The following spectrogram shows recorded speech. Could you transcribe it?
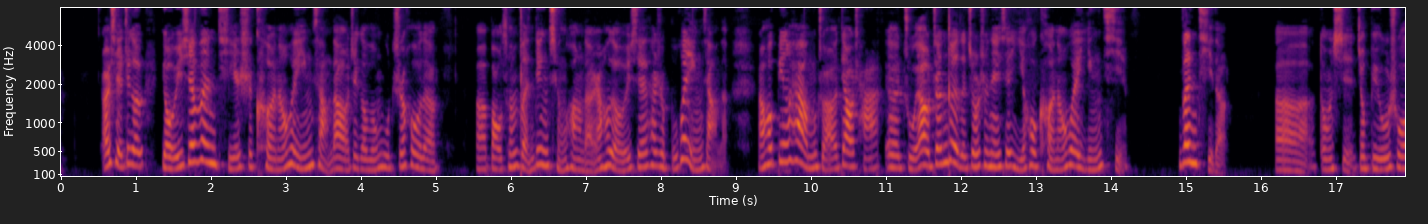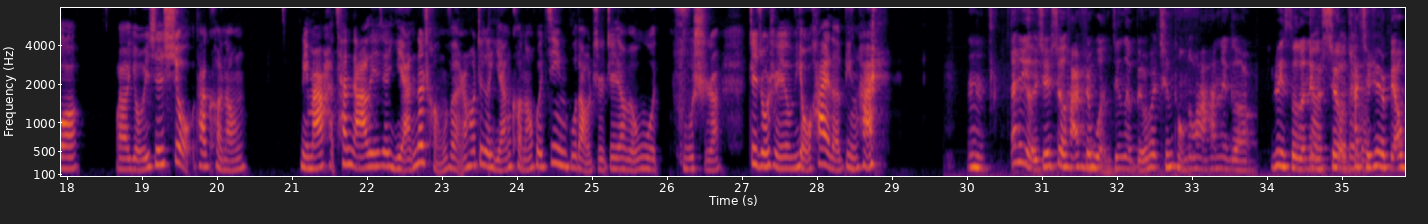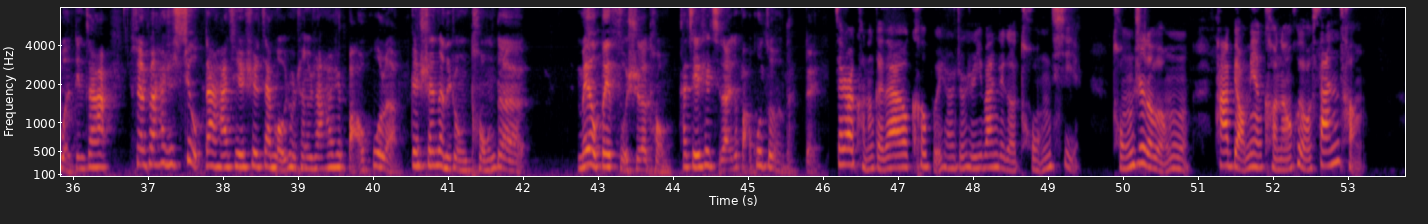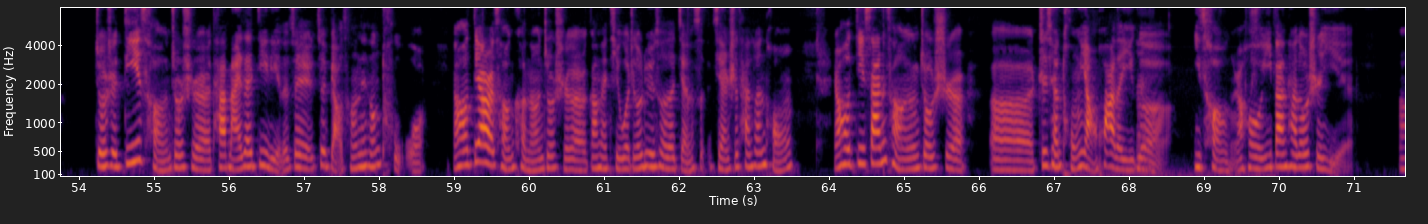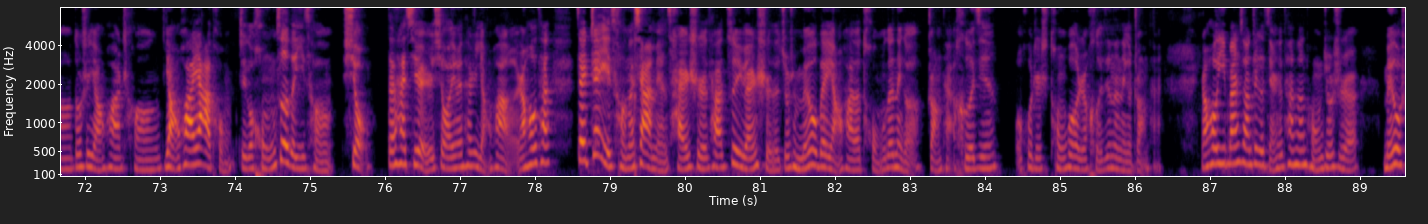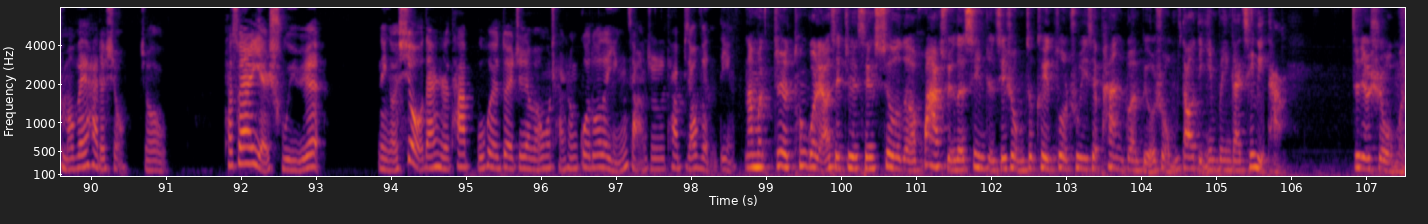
而且这个有一些问题是可能会影响到这个文物之后的呃保存稳定情况的，然后有一些它是不会影响的。然后病害我们主要调查呃主要针对的就是那些以后可能会引起问题的。呃，东西就比如说，呃，有一些锈，它可能里面还掺杂了一些盐的成分，然后这个盐可能会进一步导致这件文物腐蚀，这就是有有害的病害。嗯，但是有一些锈还是稳定的，比如说青铜的话，它那个绿色的那个锈，它其实是比较稳定。它虽然说它是锈，但是它其实是在某种程度上，它是保护了更深的那种铜的，没有被腐蚀的铜，它其实是起到一个保护作用的。对。在这儿可能给大家要科普一下，就是一般这个铜器、铜制的文物，它表面可能会有三层，就是第一层就是它埋在地里的最最表层那层土，然后第二层可能就是刚才提过这个绿色的碱色碱式碳酸铜，然后第三层就是呃之前铜氧化的一个一层，然后一般它都是以嗯都是氧化成氧化亚铜这个红色的一层锈。但它其实也是锈，因为它是氧化了。然后它在这一层的下面才是它最原始的，就是没有被氧化的铜的那个状态，合金或者是铜或者合金的那个状态。然后一般像这个碱式碳酸铜就是没有什么危害的锈，就它虽然也属于那个锈，但是它不会对这件文物产生过多的影响，就是它比较稳定。那么就是通过了解这些锈的化学的性质，其实我们就可以做出一些判断，比如说我们到底应不应该清理它。这就是我们，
